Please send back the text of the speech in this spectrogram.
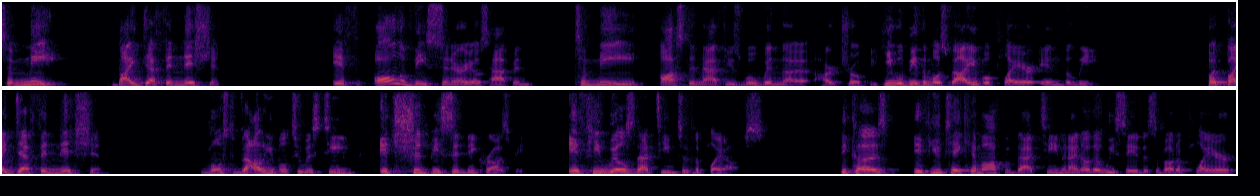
To me, by definition, if all of these scenarios happen, to me, Austin Matthews will win the Hart Trophy. He will be the most valuable player in the league. But by definition, most valuable to his team, it should be Sidney Crosby if he wills that team to the playoffs. Because if you take him off of that team, and I know that we say this about a player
